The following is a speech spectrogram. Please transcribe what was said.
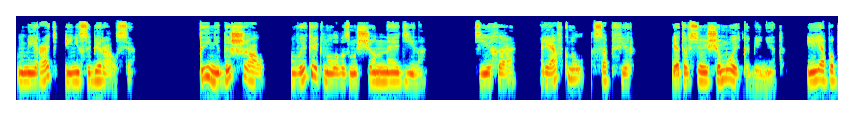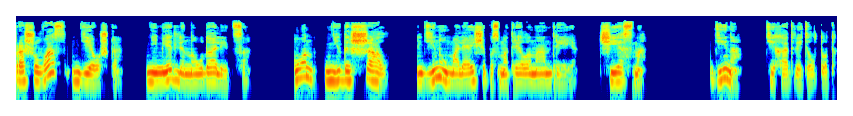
Умирать и не собирался. «Ты не дышал!» — выкрикнула возмущенная Дина. «Тихо!» — рявкнул Сапфир. «Это все еще мой кабинет. И я попрошу вас, девушка, немедленно удалиться». Он не дышал. Дина умоляюще посмотрела на Андрея. Честно, «Дина», — тихо ответил тот,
